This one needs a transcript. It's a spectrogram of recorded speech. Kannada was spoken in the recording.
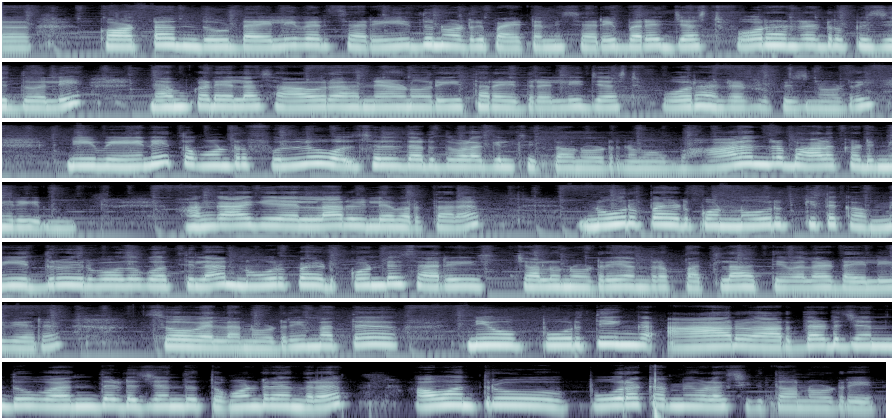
ಕಾಟನ್ದು ಡೈಲಿ ವೇರ್ ಸ್ಯಾರಿ ಇದು ನೋಡ್ರಿ ಪೈಟನಿ ಸ್ಯಾರಿ ಬರೀ ಜಸ್ಟ್ ಫೋರ್ ಹಂಡ್ರೆಡ್ ರುಪೀಸ್ ಇದ್ದು ಅಲ್ಲಿ. ನಮ್ಮ ಕಡೆ ಎಲ್ಲ ಸಾವಿರ ಹನ್ನೆರಡು ನೂರು ಈ ಥರ ಇದರಲ್ಲಿ ಜಸ್ಟ್ ಫೋರ್ ಹಂಡ್ರೆಡ್ ರುಪೀಸ್ ನೋಡ್ರಿ. ನೀವೇನೇ ತೊಗೊಂಡ್ರು ಫುಲ್ಲು ಹೋಲ್ಸೇಲ್ ದರದೊಳಗೆ ಇಲ್ಲಿ ಸಿಗ್ತಾವೆ ನೋಡ್ರಿ ನಮಗೆ. ಭಾಳ ಅಂದ್ರೆ ಭಾಳ ಕಡಿಮೆ ರೀ. ಹಾಗಾಗಿ ಎಲ್ಲರೂ ಇಲ್ಲೇ ಬರ್ತಾರೆ. ನೂರು ರೂಪಾಯಿ ಹಿಡ್ಕೊಂಡು ನೂರಕ್ಕಿಂತ ಕಮ್ಮಿ ಇದ್ದರೂ ಇರ್ಬೋದು, ಗೊತ್ತಿಲ್ಲ. ನೂರು ರೂಪಾಯಿ ಹಿಡ್ಕೊಂಡೇ ಸ್ಯಾರಿ ಚಾಲು ನೋಡ್ರಿ, ಅಂದ್ರೆ ಪತ್ಲಾ ಹತ್ತೀವಲ್ಲ ಡೈಲಿ ವೇರ್ ಸೊ ಅವೆಲ್ಲ ನೋಡ್ರಿ. ಮತ್ತು ನೀವು ಪೂರ್ತಿ ಹಿಂಗೆ ಆರು, ಅರ್ಧ ಡಜನ್ದು, ಒಂದು ಡಜನ್ದು ತೊಗೊಂಡ್ರಿ ಅಂದ್ರೆ ಅವಂತರೂ ಪೂರ ಕಮ್ಮಿ ಒಳಗೆ ಸಿಗ್ತಾವೆ ನೋಡ್ರಿ.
